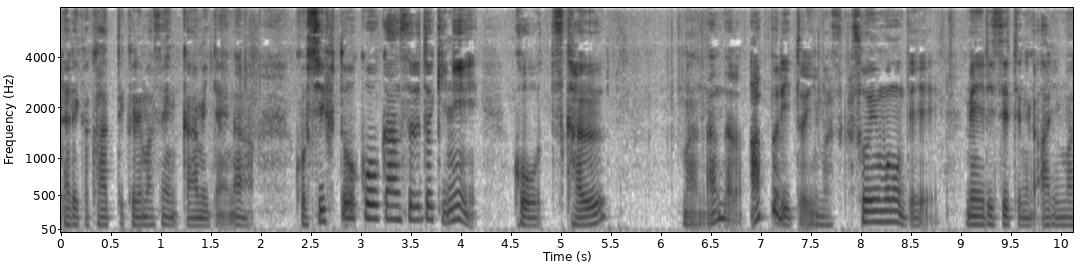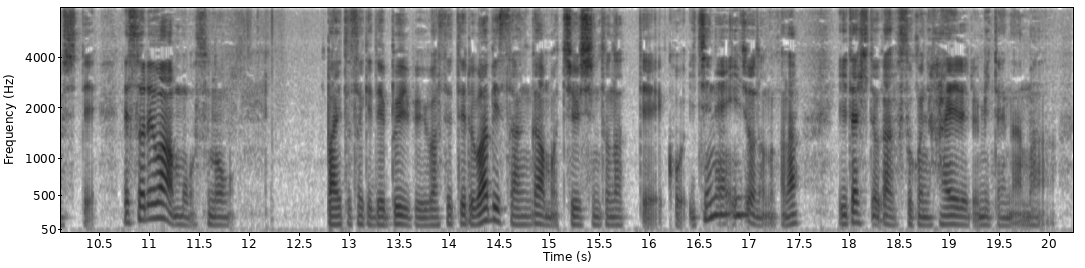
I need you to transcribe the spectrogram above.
誰か代わってくれませんかみたいなこうシフトを交換する時にこう使うまあなんだろうアプリといいますかそういうものでメールスっていうのがありましてでそれはもうそのバイト先でブイブイ言わせてるわびさんがもう中心となってこう1年以上なのかないた人がそこに入れるみたいなまあ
